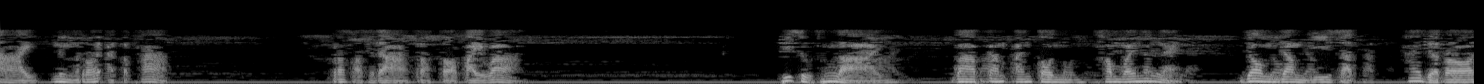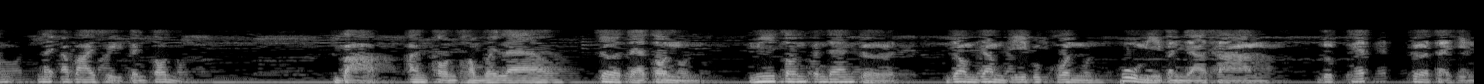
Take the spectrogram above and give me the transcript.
ตายหนึ่งร้อยอัตภาพ พระศาสดาตรัสต่อไปว่าพิสูจน์ทั้งหลาย บาปกรรมอันตนทำไว้นั่นแหละ ย่อมย่ำยีสัตว์ให้เดือดร้อนในอบายสี่เป็นต้น บาปอันตนทำไว้แล้ว เกิดแต่ตน มีตนเป็นแดนเกิด ย่อมย่ำยีบุคคลผู้มีปัญญาสาม ดุดเพชรเกิดแต่หิน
